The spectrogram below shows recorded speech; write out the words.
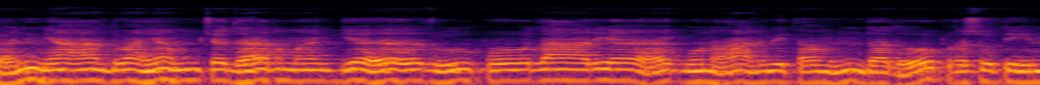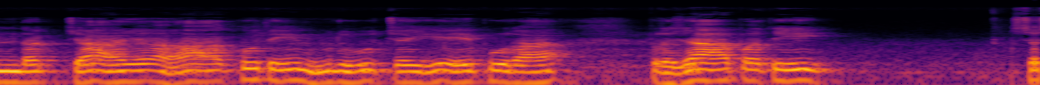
कन्याद्वयं च धर्मज्ञरूपोदार्य गुणान्वितं ददो प्रसूतिं दक्षाय आकुतिं रुचये पुरा प्रजापति स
